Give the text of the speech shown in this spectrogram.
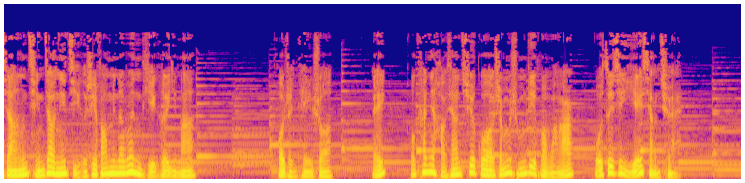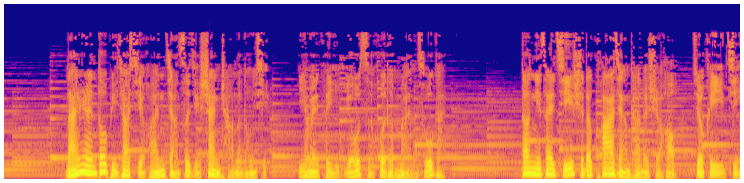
想请教你几个这方面的问题，可以吗？或者你可以说，哎，我看你好像去过什么什么地方玩，我最近也想去。男人都比较喜欢讲自己擅长的东西，因为可以由此获得满足感。当你在及时的夸奖他的时候，就可以锦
